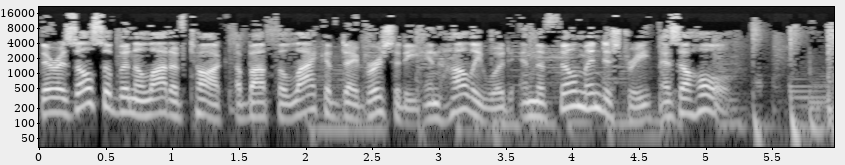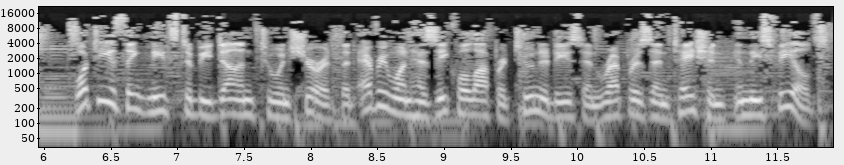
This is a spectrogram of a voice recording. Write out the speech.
There has also been a lot of talk about the lack of diversity in Hollywood and the film industry as a whole. What do you think needs to be done to ensure that everyone has equal opportunities and representation in these fields?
